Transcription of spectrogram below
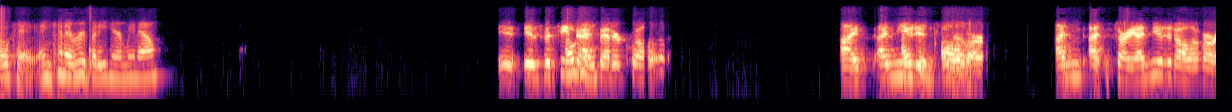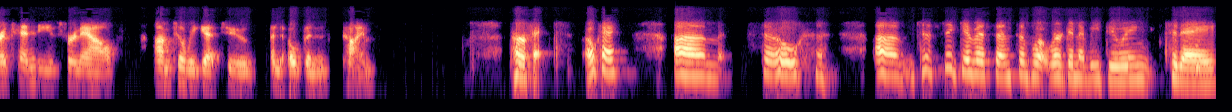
Okay, and can everybody hear me now? Is, is the feedback Okay. better, Quill? I, I muted so. all of our, I'm, I'm sorry, I muted all of our attendees for now, um, we get to an open time. Perfect. Okay. Um, so um, just to give a sense of what we're going to be doing today,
